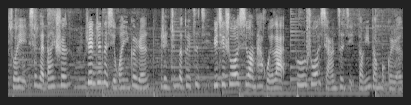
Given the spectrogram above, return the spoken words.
所以现在单身。认真的喜欢一个人，认真的对自己。与其说希望他回来，不如说想让自己等一等某个人，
